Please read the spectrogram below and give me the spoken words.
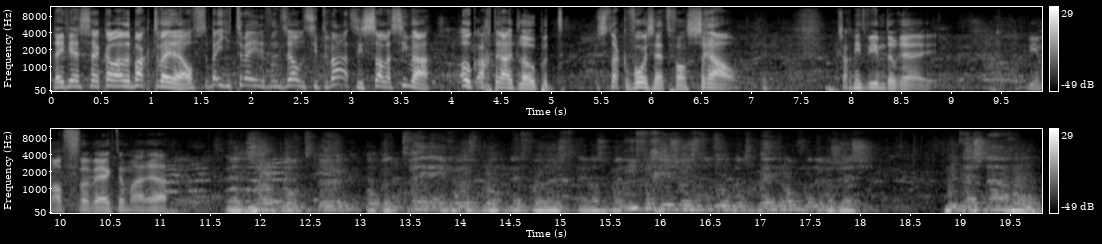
DVS eh, kan aan de bak tweede helft. Een beetje tweede van dezelfde situatie. Salasiva ook achteruit lopend. Strakke voorzet van Schraal. Ik zag niet wie hem, er, eh, wie hem afwerkte, maar eh, En zo komt Urk op een 2-1 voorsprong net voor rust. En als ik me niet vergis, was het een doelpunt wederom van nummer 6, Lucas Nagel.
